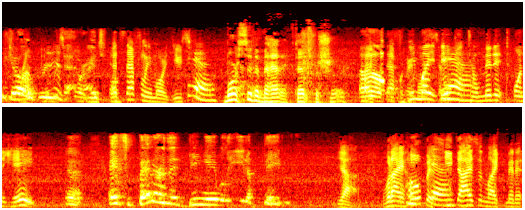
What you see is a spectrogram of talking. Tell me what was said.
We can all agree with that, more right? It's definitely more useful. Yeah. More cinematic, that's for sure. oh, he more might make Yeah. it till minute 28. Yeah. It's better than being able to eat a baby. Yeah. What I hope is he dies in like minute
